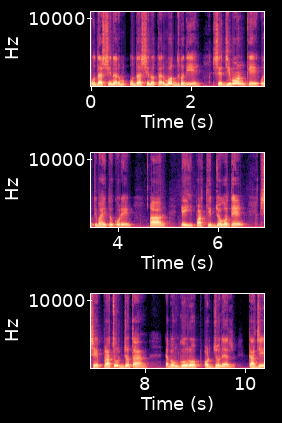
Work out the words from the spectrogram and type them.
উদাসীনার, উদাসীনতার মধ্য দিয়ে সে জীবনকে অতিবাহিত করে, আর এই পার্থিব জগতে সে প্রাচুর্যতা এবং গৌরব অর্জনের কাজে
